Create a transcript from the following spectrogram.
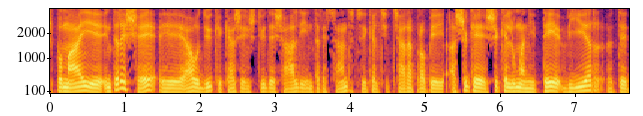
Spo mai interesse e ho due che casi in studi schali interessant, cioè che c'era proprio a ciò che, ciò che l'umanità vir, de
